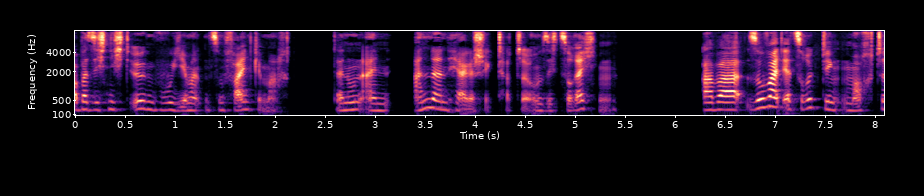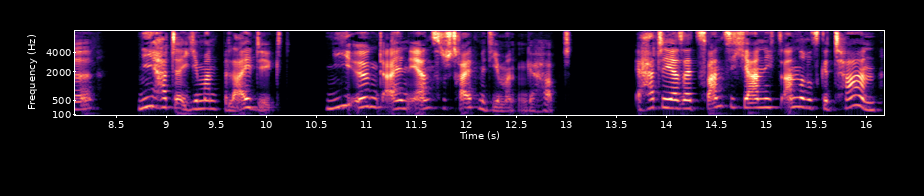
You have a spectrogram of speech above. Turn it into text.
ob er sich nicht irgendwo jemanden zum Feind gemacht, da nun einen anderen hergeschickt hatte, um sich zu rächen. Aber soweit er zurückdenken mochte, nie hatte er jemand beleidigt, nie irgendeinen ernsten Streit mit jemandem gehabt. Er hatte ja seit 20 Jahren nichts anderes getan,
